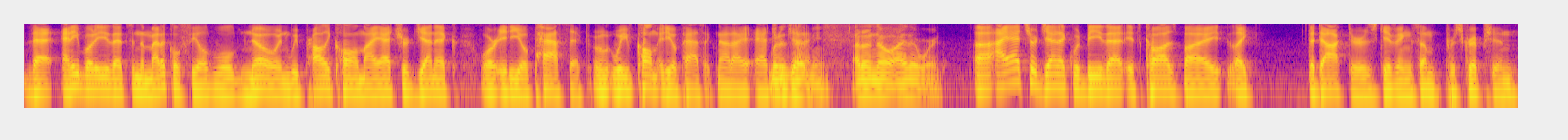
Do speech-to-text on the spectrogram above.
that anybody that's in the medical field will know, and we probably call them iatrogenic or idiopathic. We call them idiopathic, not iatrogenic. what does that mean i don't know either word Uh, iatrogenic would be that it's caused by like the doctors giving some prescription,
